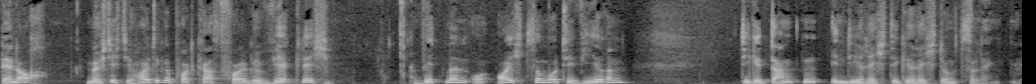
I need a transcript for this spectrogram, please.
Dennoch möchte ich die heutige Podcast-Folge wirklich widmen, um euch zu motivieren, die Gedanken in die richtige Richtung zu lenken.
